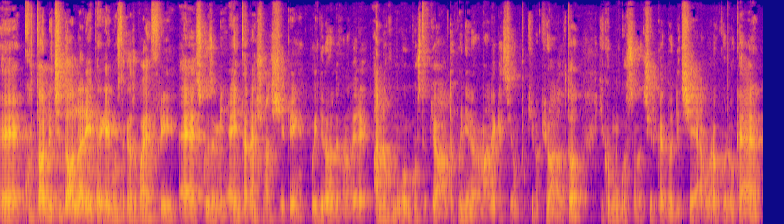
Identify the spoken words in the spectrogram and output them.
eh, 14 dollari perché in questo caso qua è free, eh, scusami, è international shipping, quindi loro devono avere, hanno comunque un costo più alto, quindi è normale che sia un pochino più alto, che comunque sono circa 12 euro, quello che è.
